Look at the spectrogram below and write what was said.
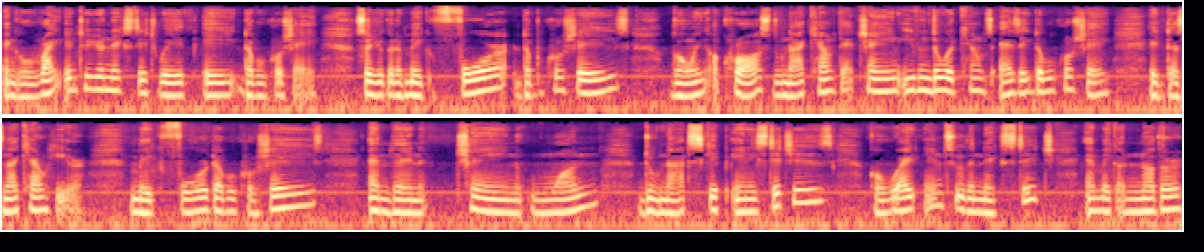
and go right into your next stitch with a double crochet. So you're going to make four double crochets going across. Do not count that chain, even though it counts as a double crochet. It does not count here. Make four double crochets and then chain one. Do not skip any stitches. Go right into the next stitch and make another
